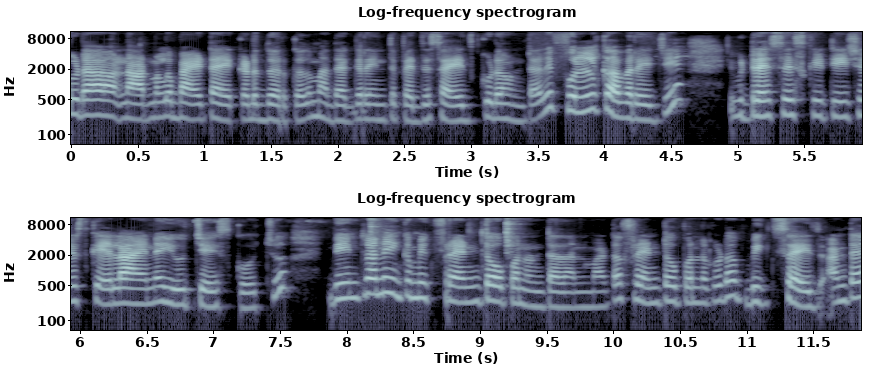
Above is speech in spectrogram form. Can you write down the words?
కూడా నార్మల్‌గా బయట ఎక్కడ దొరకదు. మా దగ్గర ఇంత పెద్ద సైజ్ కూడా ఉంటుంది ఫుల్ కవరేజ్. ఇవి డ్రెస్సెస్కి టీషర్ట్స్కి ఎలా అయినా యూజ్ చేసుకోవచ్చు. దీంట్లోనే ఇంకా మీకు ఫ్రంట్ ఓపెన్ ఉంటుంది అనమాట ఫ్రంట్ ఓపెన్‌లో కూడా బిగ్ సైజ్ అంటే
